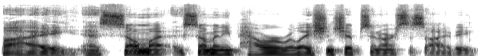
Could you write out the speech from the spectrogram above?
by uh, so much, so many power relationships in our society,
